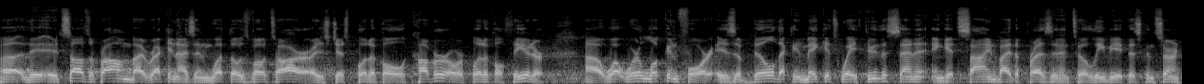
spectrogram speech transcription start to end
Uh, the, it solves a problem by recognizing what those votes are is just political cover or political theater. Uh, what we're looking for is a bill that can make its way through the Senate and get signed by the president to alleviate this concern.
